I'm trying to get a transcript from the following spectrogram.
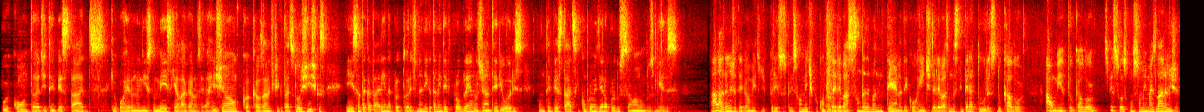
por conta de tempestades que ocorreram no início do mês, que alagaram a região, causaram dificuldades logísticas, e Santa Catarina, produtora de nanica, também teve problemas já anteriores com tempestades que comprometeram a produção ao longo dos meses. A laranja teve aumento de preços principalmente por conta da elevação da demanda interna decorrente da elevação das temperaturas, do calor. Aumenta o calor, as pessoas consomem mais laranja.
